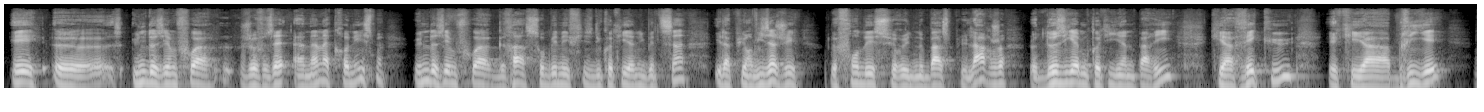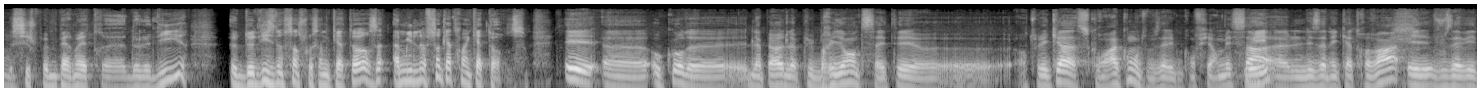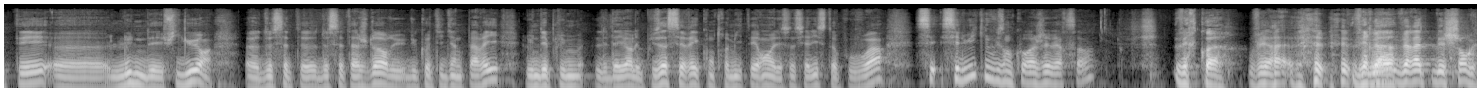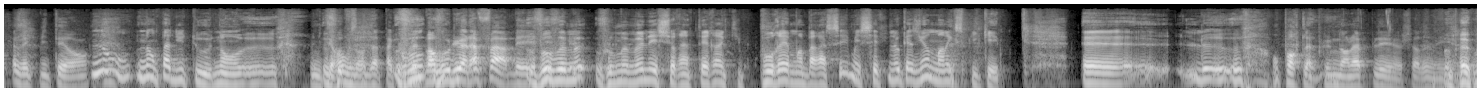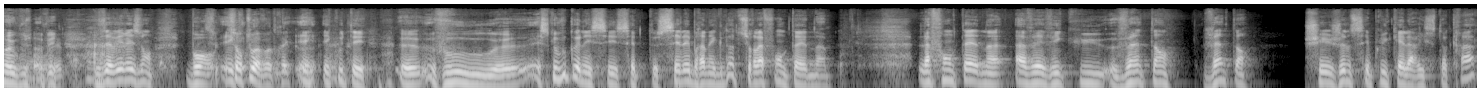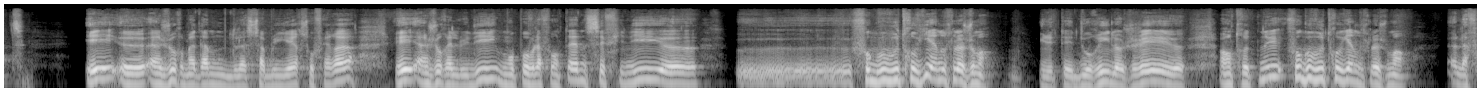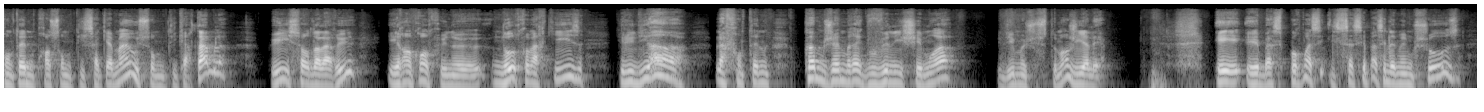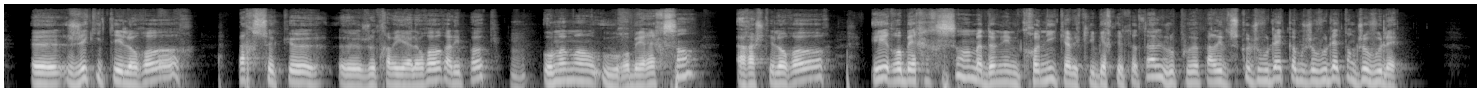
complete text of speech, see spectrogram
Et euh, une deuxième fois, je faisais un anachronisme. Une deuxième fois, grâce aux bénéfices du quotidien du médecin, il a pu envisager de fonder sur une base plus large le deuxième quotidien de Paris, qui a vécu et qui a brillé, si je peux me permettre euh, de le dire, de 1974 à 1994. Et euh, au cours de, de la période la plus brillante, ça a été, euh, en tous les cas, ce qu'on raconte, vous allez me confirmer ça, Oui. euh, les années 80, et vous avez été l'une des figures de, cette, de cet âge d'or du, du quotidien de Paris, l'une des plus, d'ailleurs les plus acérées contre Mitterrand et les socialistes au pouvoir. C'est lui qui vous encourageait vers ça? Vers quoi vers, Vers vers- la- vers être méchant avec Mitterrand Non, non, pas du tout. Non, euh, Mitterrand vous en a pas complètement vous- voulu à la fin, mais... vous, vous me, vous me menez sur un terrain qui pourrait m'embarrasser, mais c'est une occasion de m'en expliquer. Euh, le, On porte la plume dans la plaie, cher Dominique. Euh, vous, avez, vous avez raison. Bon, Surtout à votre école. écoutez, euh, vous, euh, est-ce que vous connaissez cette célèbre anecdote sur La Fontaine? La Fontaine avait vécu 20 ans, 20 ans chez je ne sais plus quel aristocrate. Et euh, un jour, Madame de la Sablière, sauf erreur, et un jour, elle lui dit Mon pauvre La Fontaine, c'est fini, euh, euh, faut que vous vous trouviez un autre logement. Il était nourri, logé, entretenu. faut que vous vous trouviez un autre logement. La Fontaine prend son petit sac à main ou son petit cartable, puis il sort dans la rue, il rencontre une, une autre marquise qui lui dit Ah, La Fontaine, comme j'aimerais que vous veniez chez moi. Il dit Mais justement, j'y allais. Et, et ben, pour moi, ça s'est passé la même chose. Euh, J'ai quitté l'Aurore parce que euh, je travaillais à l'Aurore à l'époque, au moment où Robert Hersan a racheté l'Aurore. Et Robert Hersan m'a donné une chronique avec liberté totale où je pouvais parler de ce que je voulais, comme je voulais, tant que je voulais.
